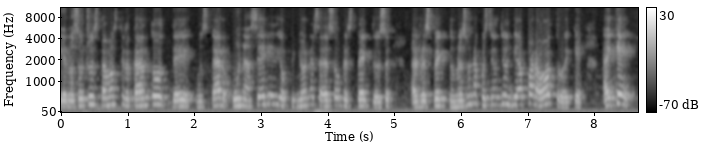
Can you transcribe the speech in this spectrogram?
que nosotros estamos tratando de buscar una serie de opiniones a eso respecto, eso, al respecto. No es una cuestión de un día para otro, de que hay que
